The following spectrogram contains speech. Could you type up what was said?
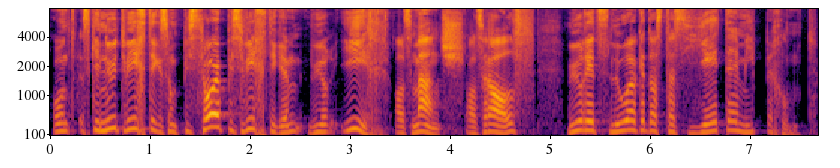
Und es gibt nichts Wichtiges. Und bei so etwas Wichtigem würde ich als Mensch, als Ralf, würde jetzt schauen, dass das jeder mitbekommt.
